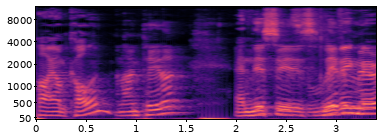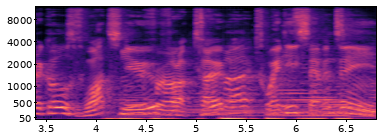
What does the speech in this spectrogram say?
Hi, I'm Colin. And I'm Peter. And this, this is Living Miracles What's New for October 2017.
